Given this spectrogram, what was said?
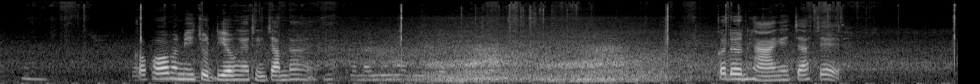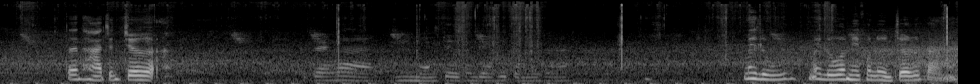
อะ ก็เพราะมันมีจุดเดียวไงถึงจำได้เนี่ยทำไมรู้ว่ามีคนก็เดินหาไงจ้าเจ๊เดินหาจนเจออะแสดงว่ามีหมองเจอคนเดียวที่ตรงนี้ใช่ไหมไม่รู้ไม่รู้ว่ามีคนอื่นเจอหรือเปล่านะ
